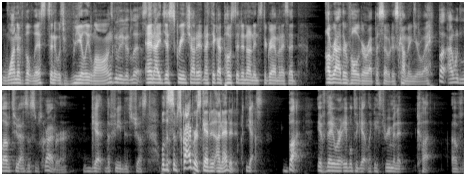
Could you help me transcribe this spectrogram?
one of the lists and it was really long. It's gonna be a good list. and I just screenshot it and I think I posted it on Instagram and I said a rather vulgar episode is coming your way. but I would love to, as a subscriber, get the feed that's just Well, the subscribers get it unedited. yes. But if they were able to get like a three minute cut of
